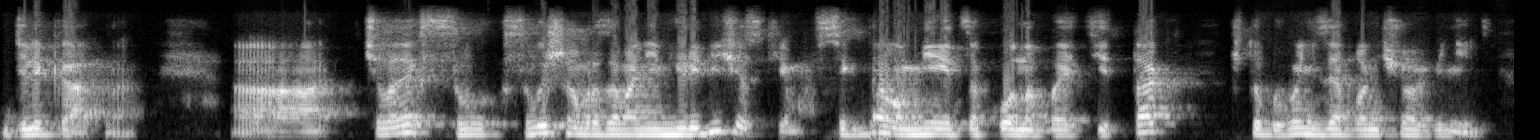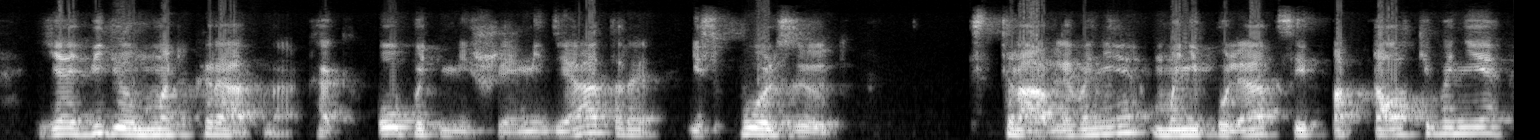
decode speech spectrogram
деликатно. А, человек с высшим образованием юридическим всегда умеет закон обойти так, чтобы его нельзя было ничего обвинить. Я видел многократно, как опытнейшие медиаторы используют стравливание, манипуляции, подталкивание,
